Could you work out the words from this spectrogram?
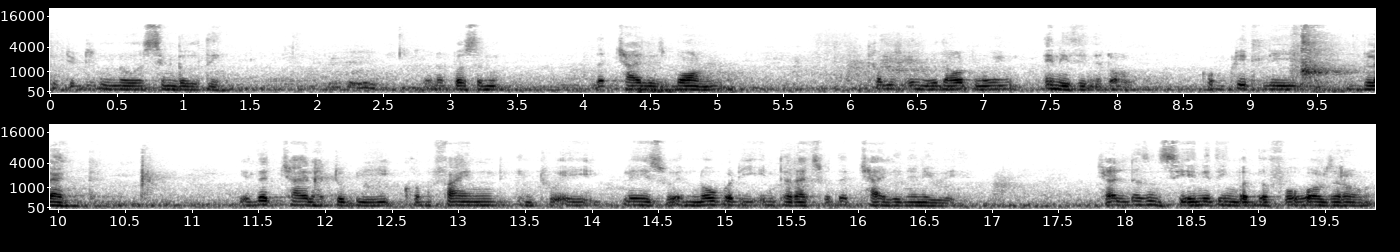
that you didn't know a single thing. When a person, that child is born, comes in without knowing anything at all, completely blank if that child had to be confined into a place where nobody interacts with that child in any way, child doesn't see anything but the four walls around,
